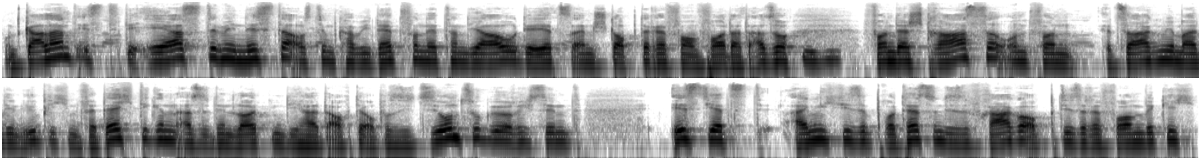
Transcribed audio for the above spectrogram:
Und Galland ist der erste Minister aus dem Kabinett von Netanyahu, der jetzt einen Stopp der Reform fordert. Also mhm. von der Straße und von, jetzt sagen wir mal, den üblichen Verdächtigen, also den Leuten, die halt auch der Opposition zugehörig sind, ist jetzt eigentlich diese Protest und diese Frage, ob diese Reform wirklich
